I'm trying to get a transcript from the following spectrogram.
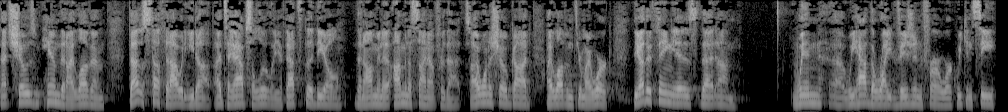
that shows Him that I love Him that was stuff that I would eat up. I'd say absolutely. If that's the deal, then I'm gonna, I'm gonna sign up for that. So I want to show God I love Him through my work. The other thing is that, um, when, uh, we have the right vision for our work, we can see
